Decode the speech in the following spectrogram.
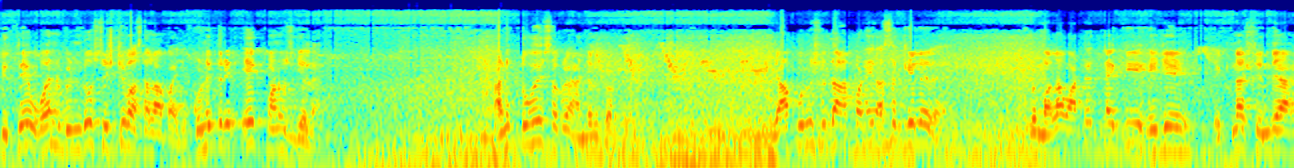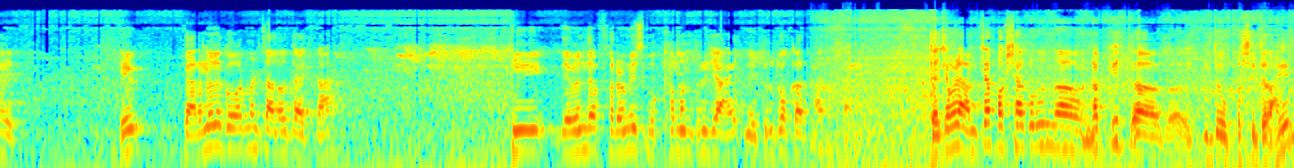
तिथे वन विंडो सिस्टीम असायला पाहिजे. कोणीतरी एक माणूस गेला आहे आणि तो हे सगळं हँडल करतो यापूर्वीसुद्धा आपण हे असं केलेलं आहे. पण मला वाटत नाही की हे जे एकनाथ शिंदे आहेत हे पॅरल गव्हर्नमेंट चालवत आहेत का? की देवेंद्र फडणवीस मुख्यमंत्री जे आहेत नेतृत्व करतात. त्याच्यामुळे आमच्या पक्षाकडून नक्कीच तिथे उपस्थित राहील.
